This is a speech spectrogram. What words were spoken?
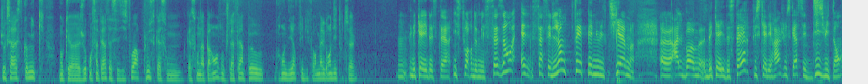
je veux que ça reste comique. Donc, euh, je veux qu'on s'intéresse à ses histoires plus qu'à son, qu'à son apparence. Donc, je la fais un peu grandir, filiforme. Elle grandit toute seule. Mm. Les cahiers d'Esther, Histoire de mes 16 ans. Et ça, c'est l'antépénultième euh, album des cahiers d'Esther, puisqu'elle ira jusqu'à ses 18 ans.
